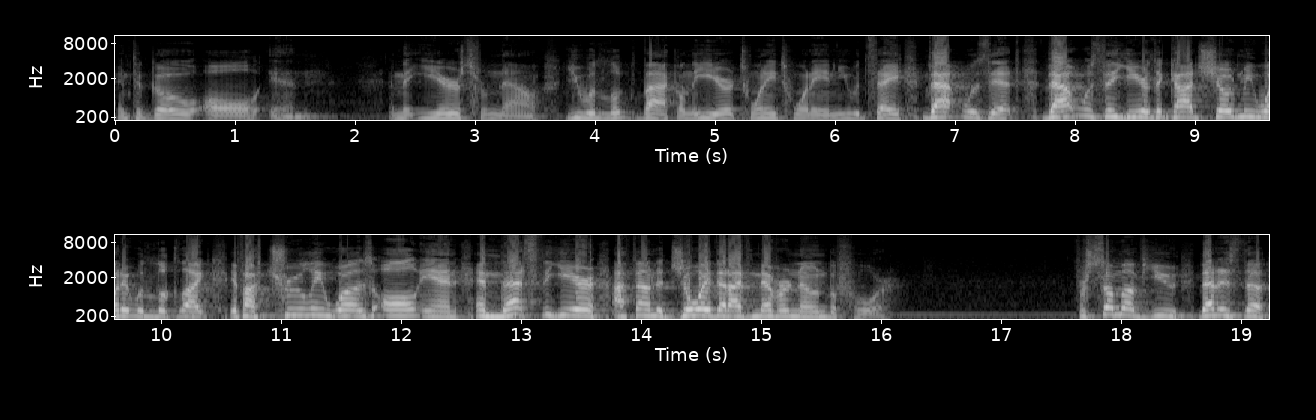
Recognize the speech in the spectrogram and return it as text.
and to go all in and that years from now, you would look back on the year 2020 and you would say, That was it. That was the year that God showed me what it would look like if I truly was all in. And that's the year I found a joy that I've never known before. For some of you, that is the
